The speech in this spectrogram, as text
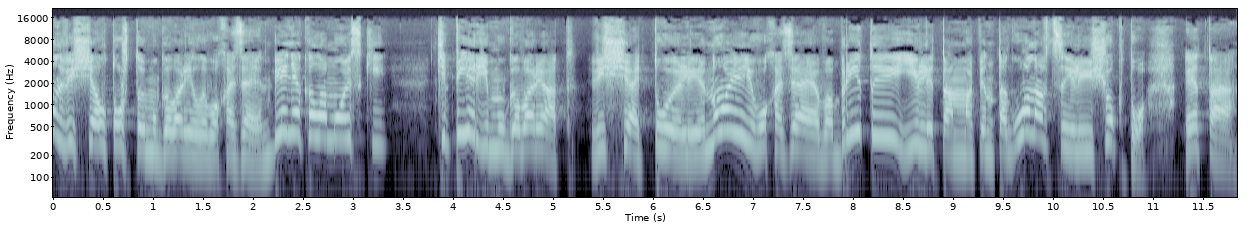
он вещал то, что ему говорил его хозяин Беня Коломойский. Теперь ему говорят вещать то или иное, его хозяева бриты или там пентагоновцы или еще кто. Это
